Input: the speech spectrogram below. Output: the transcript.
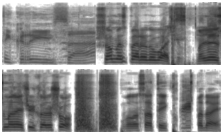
ти криса. Що ми спереду бачимо? Надіюсь, мене чуть хорошо. Волосатий спадає.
